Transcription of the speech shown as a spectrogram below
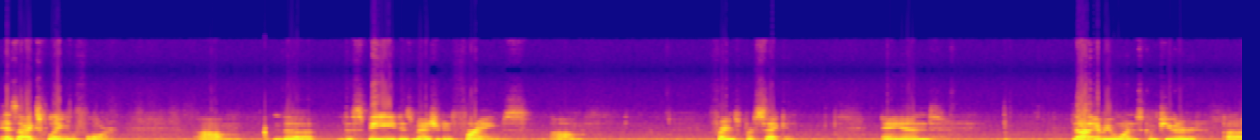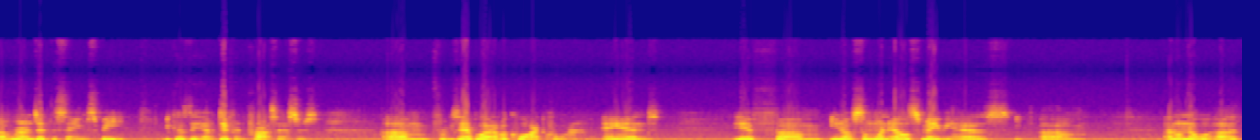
as I explained before um, the the speed is measured in frames um, frames per second. And not everyone's computer uh, runs at the same speed because they have different processors. Um, for example I have a quad core. And if um, you know someone else maybe has um, I don't know a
